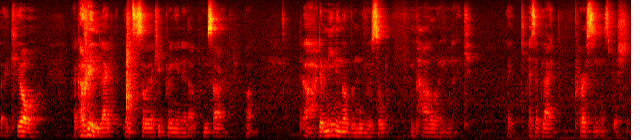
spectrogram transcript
Like, yo, like I really like it, so I keep bringing it up. I'm sorry, but uh, the meaning of the movie was so empowering. Like, like as a black person, especially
